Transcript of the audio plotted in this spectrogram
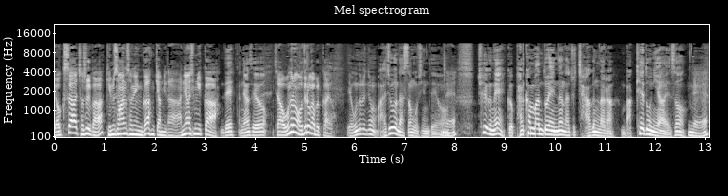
역사 저술가 김성환 선생님과 함께합니다. 안녕하십니까? 네, 안녕하세요. 자, 오늘은 어디로 가볼까요? 예, 오늘은 좀 아주 낯선 곳인데요. 네. 최근에 그 발칸반도에 있는 아주 작은 나라 마케도니아에서 네.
